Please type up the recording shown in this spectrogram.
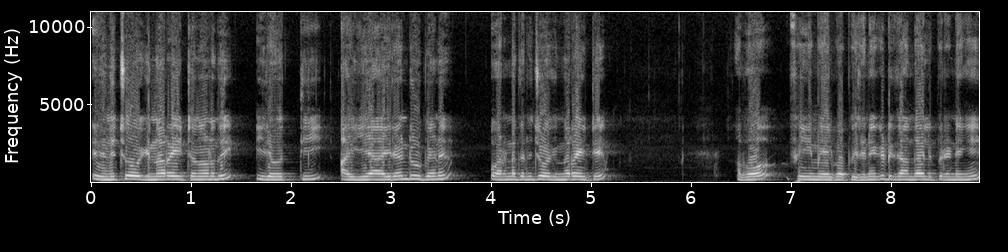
ഇതിന് ചോദിക്കുന്ന റേറ്റ് എന്ന് പറയുന്നത് ഇരുപത്തി അയ്യായിരം രൂപയാണ് ഒരെണ്ണത്തിന് ചോദിക്കുന്ന റേറ്റ് അപ്പോൾ ഫീമെയിൽ പപ്പീസിനെ എടുക്കാൻ താല്പര്യമുണ്ടെങ്കിൽ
